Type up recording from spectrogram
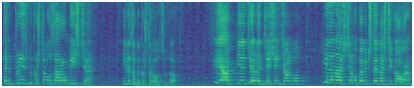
Ten Prince by kosztował zarąbiście. Ile to by kosztowało cudo? Ja pierdzielę 10 albo 11 albo prawie 14 koła.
